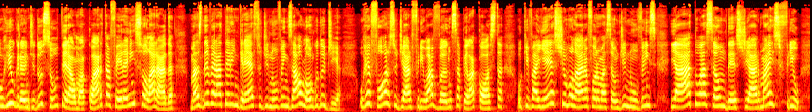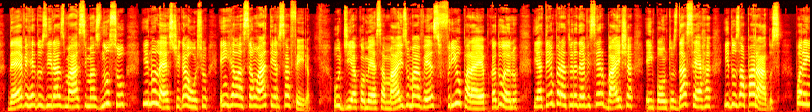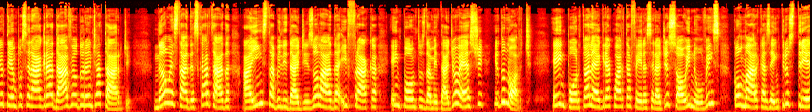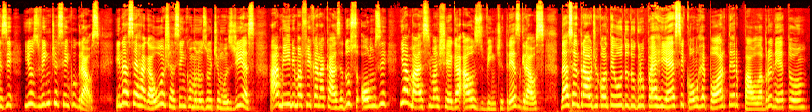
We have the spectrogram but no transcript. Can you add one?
O Rio Grande do Sul terá uma quarta-feira ensolarada, mas deverá ter ingresso de nuvens ao longo do dia. O reforço de ar frio avança pela costa, o que vai estimular a formação de nuvens e a atuação deste ar mais frio deve reduzir as máximas no sul e no leste gaúcho em relação à terça-feira. O dia começa mais uma vez frio para a época do ano e a temperatura deve ser baixa em pontos da serra e dos aparados. Porém, o tempo será agradável durante a tarde não está descartada a instabilidade isolada e fraca em pontos da metade oeste e do norte. Em Porto Alegre, a quarta-feira será de sol e nuvens, com marcas entre os 13 e os 25 graus. E na Serra Gaúcha, assim como nos últimos dias, a mínima fica na casa dos 11 e a máxima chega aos 23 graus. Da central de conteúdo do Grupo RS com o repórter Paula Bruneto.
